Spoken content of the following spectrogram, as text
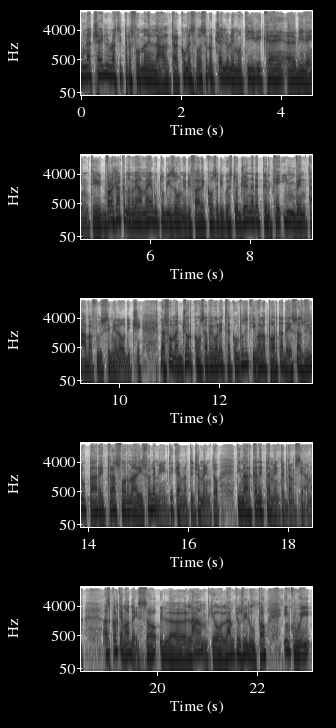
una cellula si trasforma nell'altra, come se fossero cellule motiviche eh, viventi. Dvorak non aveva mai avuto bisogno di fare cose di questo genere perché inventava flussi melodici. La sua maggior consapevolezza compositiva lo porta adesso a sviluppare e trasformare i suoi elementi, che è un atteggiamento di marca nettamente brahmsiana. Ascoltiamo adesso il, l'ampio, l'ampio sviluppo in cui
